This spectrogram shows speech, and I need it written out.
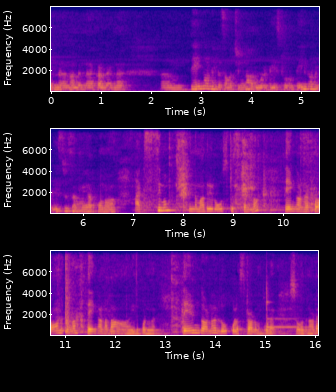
எண்ணெய் நல்லெண்ணெய் கல்லெண்ணெய் தேங்காய் எண்ணெயில் சமைச்சிங்கன்னா அது ஒரு டேஸ்ட் வரும். தேங்காய் எண்ணெய் டேஸ்ட்டு செம்மையாக இருக்கும் நான் மேக்ஸிமம் இந்த மாதிரி ரோஸ்ட்டுஸ்க்கெல்லாம் தேங்காய் எண்ணெய் ப்ரானுக்கெல்லாம் தேங்காய் எண்ணெய் தான் இது பண்ணுவேன். தேங்காய் எண்ணெய் லோ கொலஸ்ட்ராலும் கூட. ஸோ அதனால்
